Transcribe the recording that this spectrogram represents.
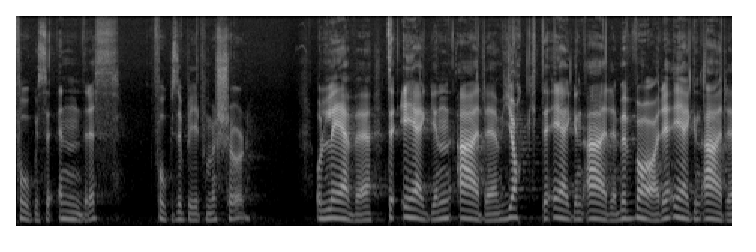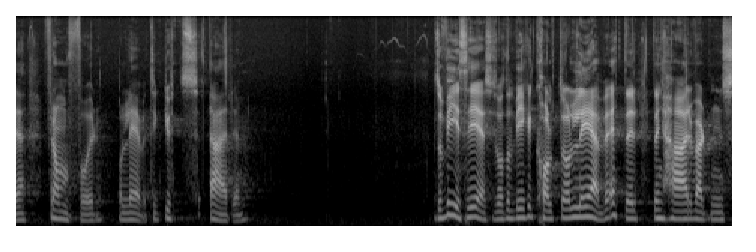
fokuset endres. Fokuset blir på meg sjøl. Å leve til egen ære, jakte egen ære, bevare egen ære framfor å leve til Guds ære. Så viser Jesus at vi ikke er kalt til å leve etter denne verdens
